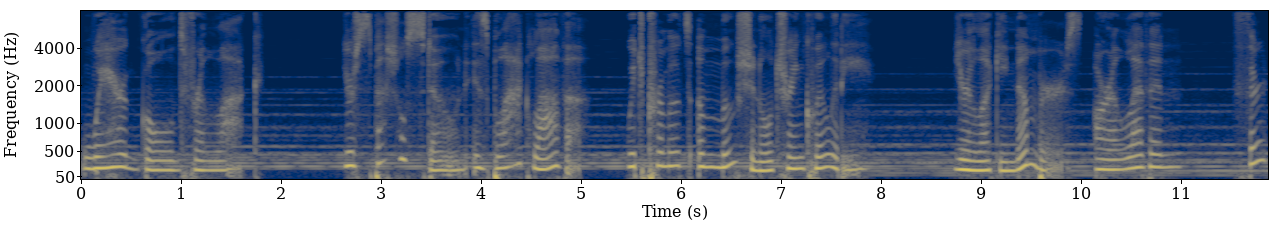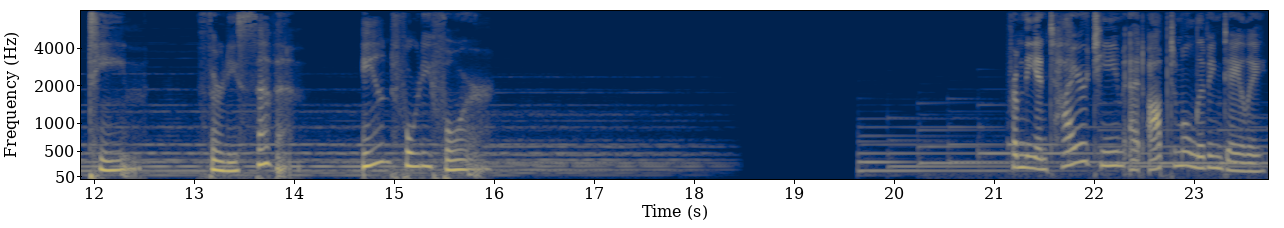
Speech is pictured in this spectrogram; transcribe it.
Wear gold for luck. Your special stone is black lava, which promotes emotional tranquility. Your lucky numbers are 11, 13, 37, and 44. From the entire team at Optimal Living Daily,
